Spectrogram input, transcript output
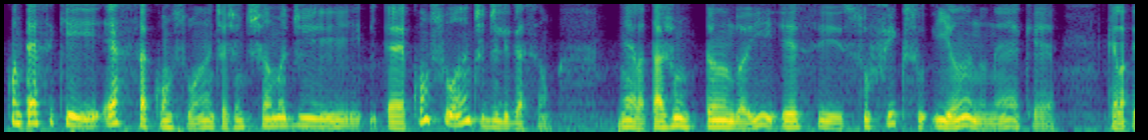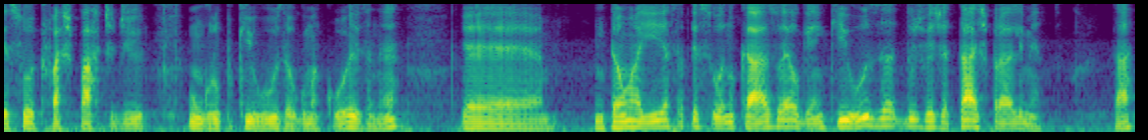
Acontece que essa consoante a gente chama de é, consoante de ligação. Ela está juntando aí esse sufixo iano, né? Que é aquela pessoa que faz parte de um grupo que usa alguma coisa, né? É, então aí essa pessoa, no caso, é alguém que usa dos vegetais para alimento, tá?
